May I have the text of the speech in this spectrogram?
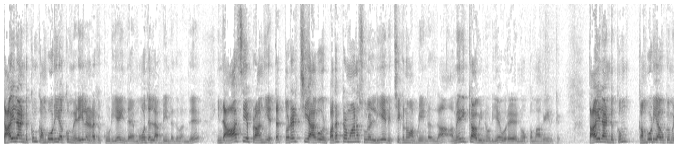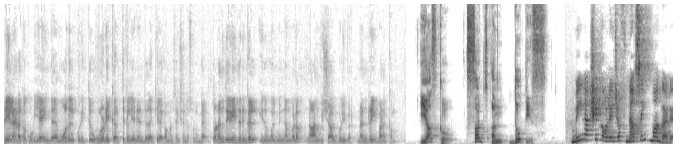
தாய்லாந்துக்கும் கம்போடியாவுக்கும் இடையில் நடக்கக்கூடிய இந்த மோதல் அப்படின்றது வந்து இந்த ஆசிய பிராந்தியத்தை தொடர்ச்சியாக ஒரு பதற்றமான சூழல்லையே வச்சுக்கணும் அப்படின்றது தான் அமெரிக்காவினுடைய ஒரு நோக்கமாக இருக்கு. தாய்லாந்துக்கும் கம்போடியாவுக்கும் இடையில நடக்கக்கூடிய இந்த மோதல் குறித்து உங்களுடைய கருத்துக்கள் என்னன்றதை கீழே கமெண்ட் செக்ஷனில் சொல்லுங்க. தொடர்ந்து இணைந்திருங்கள். இது உங்கள் மின்னம்பலம். நான் விஷால் பொலிவர். நன்றி. வணக்கம். யாஸ்கோ சட்ஸ் அண்ட் தோத்திஸ். Meenakshi college of nursing Mangadu.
